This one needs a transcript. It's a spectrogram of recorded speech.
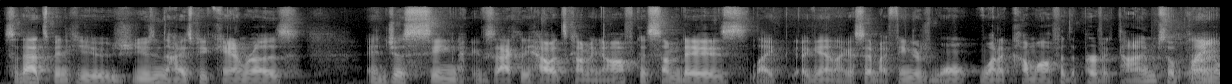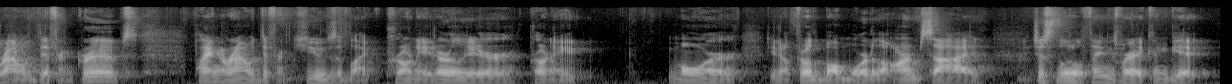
So that's been huge. Using the high speed cameras and just seeing exactly how it's coming off. Because some days, like again, like I said, my fingers won't want to come off at the perfect time. So playing Right. around with different grips, playing around with different cues of like pronate earlier, pronate more, you know, throw the ball more to the arm side. Just little things where I can get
